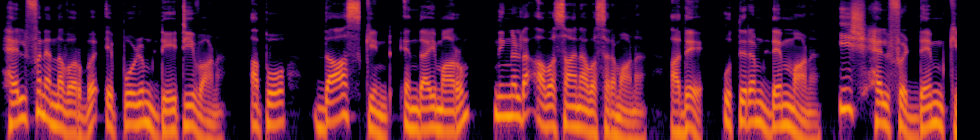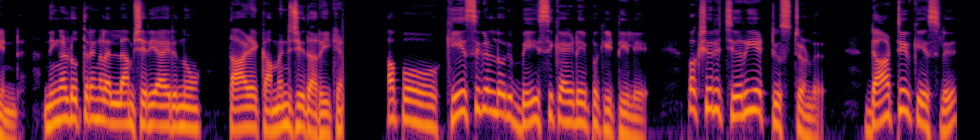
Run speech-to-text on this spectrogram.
ഹെൽഫൻ എന്ന വെർബ് എപ്പോഴും ഡേറ്റീവാണ് അപ്പോ ദാസ് കിൻഡ് എന്തായി മാറും? നിങ്ങളുടെ അവസാന അവസരമാണ് അതെ ഉത്തരം ഡെം ആണ്. ഇഷ് ഹെൽഫ് ഡെം കിൻഡ്. നിങ്ങളുടെ ഉത്തരങ്ങളെല്ലാം ശരിയായിരുന്നു. താഴെ കമന്റ് ചെയ്ത് അറിയിക്കണം അപ്പോ കേസുകളുടെ ഒരു ബേസിക് ഐഡിയ ഇപ്പൊ കിട്ടിയില്ലേ? പക്ഷെ ഒരു ചെറിയ ട്വിസ്റ്റ് ഉണ്ട്. ഡാറ്റീവ് കേസിൽ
